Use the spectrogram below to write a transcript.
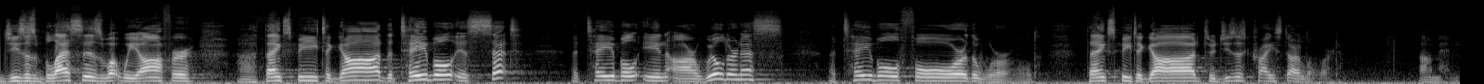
Jesus blesses what we offer. Uh, thanks be to God. The table is set, a table in our wilderness, a table for the world. Thanks be to God through Jesus Christ our Lord. Amen.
